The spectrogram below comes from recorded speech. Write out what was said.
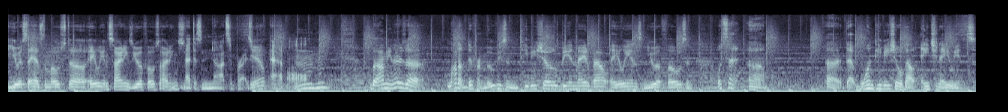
usa has the most uh, alien sightings ufo sightings That does not surprise Yep. me at all. But I mean, there's a lot of different movies and TV shows being made about aliens and UFOs. And what's that? Um, uh, that one TV show about ancient aliens.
